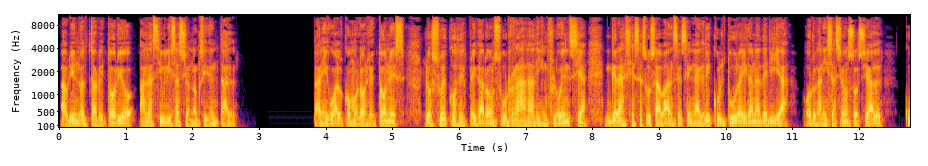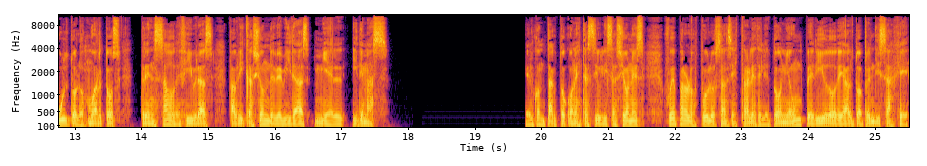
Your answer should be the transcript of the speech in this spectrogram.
abriendo el territorio a la civilización occidental. Tan igual como los letones, los suecos desplegaron su rada de influencia gracias a sus avances en la agricultura y ganadería, organización social, culto a los muertos, trenzado de fibras, fabricación de bebidas, miel y demás. El contacto con estas civilizaciones fue para los pueblos ancestrales de Letonia un período de alto aprendizaje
